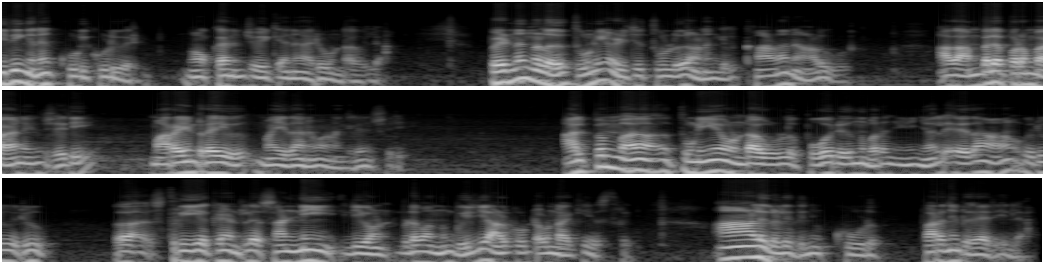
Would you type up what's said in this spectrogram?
ഇതിങ്ങനെ കൂടിക്കൂടി വരും. നോക്കാനും ചോദിക്കാനും ആരും ഉണ്ടാവില്ല. പെണ്ണുങ്ങൾ തുണി അഴിച്ച് തുള്ളുകയാണെങ്കിൽ കാണാൻ ആൾ കൂടും. അത് അമ്പലപ്പുറമ്പാണെങ്കിലും ശരി മറൈൻ ഡ്രൈവ് മൈതാനമാണെങ്കിലും ശരി. അല്പം തുണിയേ ഉണ്ടാവുള്ളൂ പോര് എന്ന് പറഞ്ഞു കഴിഞ്ഞാൽ ഏതാ ഒരു ഒരു സ്ത്രീയൊക്കെ ഉണ്ടല്ലോ സണ്ണി ലിയോൺ. ഇവിടെ വന്ന് വലിയ ആൾക്കൂട്ടം ഉണ്ടാക്കിയ സ്ത്രീ. ആളുകൾ ഇതിന് കൂടും. പറഞ്ഞിട്ട് കാര്യമില്ല.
